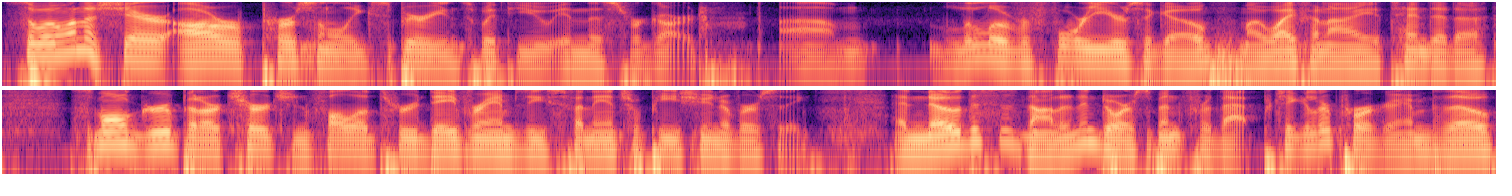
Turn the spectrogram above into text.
So I want to share our personal experience with you in this regard. Um, little over four years ago, my wife and I attended a small group at our church and followed through Dave Ramsey's Financial Peace University. And no, this is not an endorsement for that particular program, though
